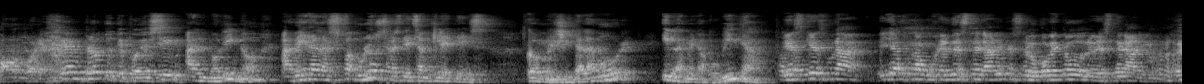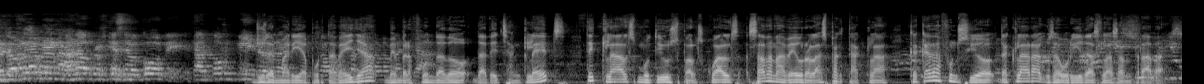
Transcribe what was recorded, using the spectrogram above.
O, por ejemplo, tú te puedes ir al molino a ver a las fabulosas de chancletes, con Brigitte Lamour y la megapubilla. Es que es una, ella es una mujer de escenario que se lo come todo en el escenario. No, no, no, pero es que se lo come. Josep Maria Portabella, membre fundador de The Xanclets, té clar els motius pels quals s'ha d'anar a veure l'espectacle que cada funció declara exaurides les entrades.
